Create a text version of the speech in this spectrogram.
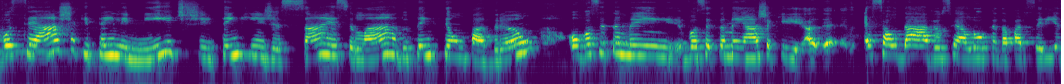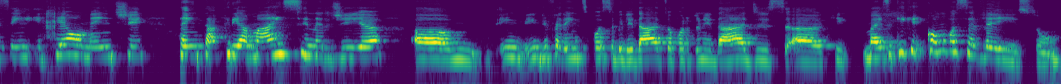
você acha que tem limite, tem que engessar esse lado, tem que ter um padrão, ou você também você também acha que é saudável ser a louca da parceria assim e realmente tentar criar mais sinergia um, em, em, diferentes possibilidades, oportunidades, uh, que, mas que, como você vê isso?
